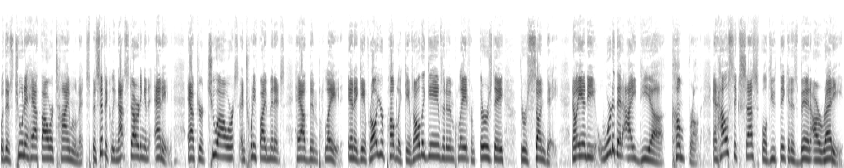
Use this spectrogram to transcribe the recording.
with this two and a half hour time limit, specifically not starting an inning after two hours and 25 minutes have been played in a game for all your public games, all the games that have been played from Thursday through Sunday. Now, Andy, where did that idea come from? And how successful do you think it has been already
